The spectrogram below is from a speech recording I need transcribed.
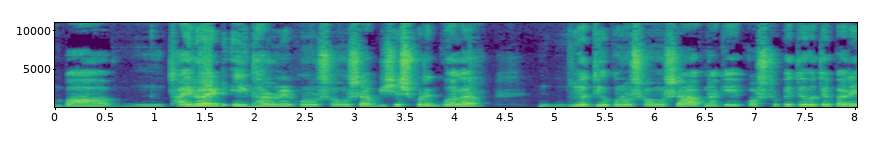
বা থাইরয়েড এই ধরনের কোনো সমস্যা, বিশেষ করে গলার জাতীয় কোনো সমস্যা আপনাকে কষ্ট পেতে হতে পারে।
